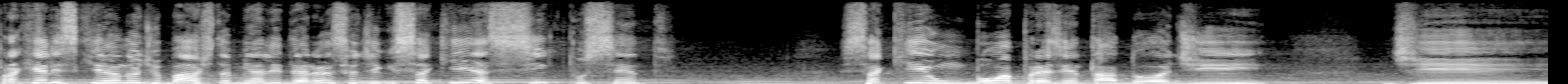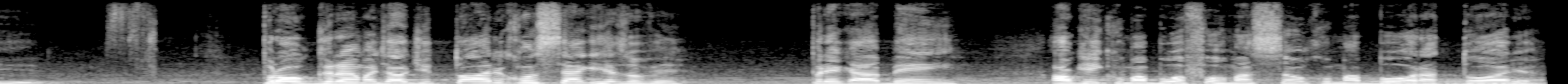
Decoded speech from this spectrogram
Para aqueles que andam debaixo da minha liderança, eu digo, isso aqui é 5%. Isso aqui, um bom apresentador de, de programa de auditório consegue resolver. Pregar bem, alguém com uma boa formação, com uma boa oratória.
